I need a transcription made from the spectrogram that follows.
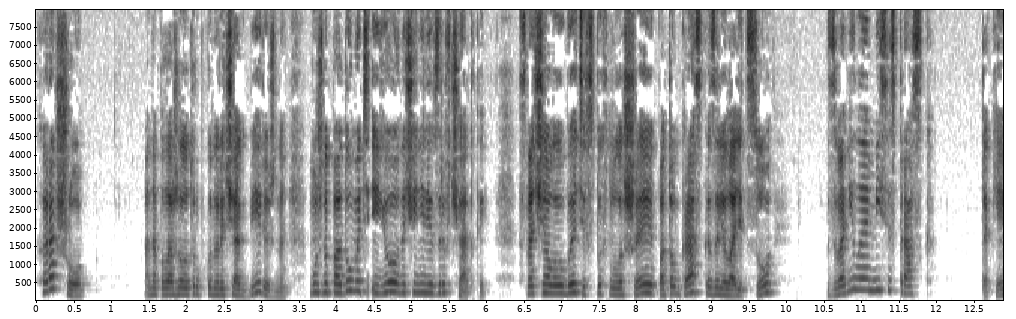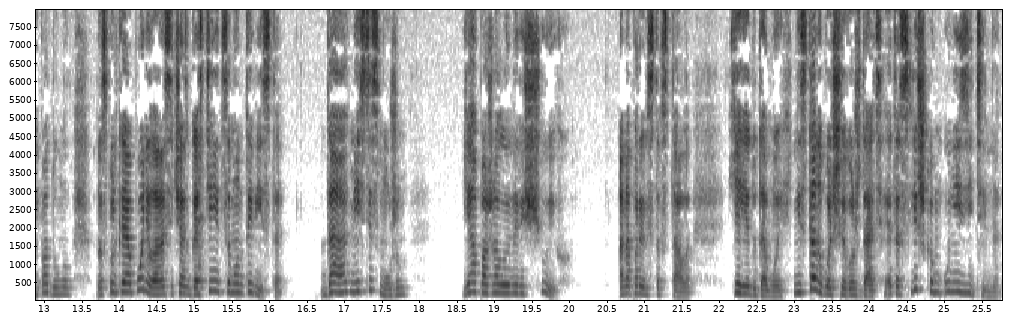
Хорошо». Она положила трубку на рычаг бережно. Можно подумать, ее начинили взрывчаткой. Сначала у Бетти вспыхнула шея, потом краска залила лицо. Звонила миссис Траск. Так я и подумал. Насколько я понял, она сейчас в гостинице Монте-Виста. Да, вместе с мужем. Я, пожалуй, навещу их. Она порывисто встала. Я еду домой. Не стану больше его ждать. Это слишком унизительно.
